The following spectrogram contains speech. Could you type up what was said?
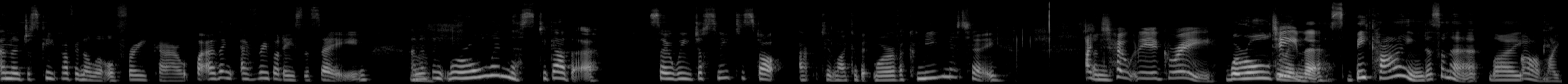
And I just keep having a little freak out. But I think everybody's the same. And I Mm. think we're all in this together. So we just need to start acting like a bit more of a community. I And- totally agree. We're all Team. doing this. Be kind, isn't it? Like, Oh my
